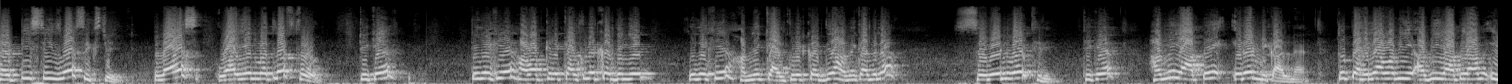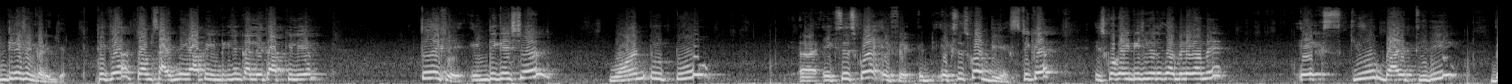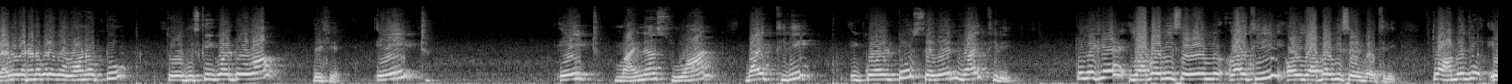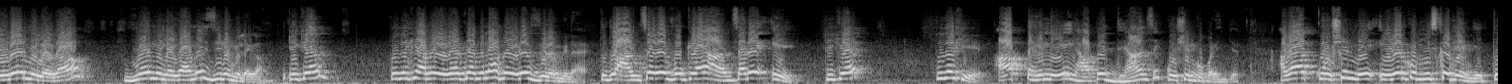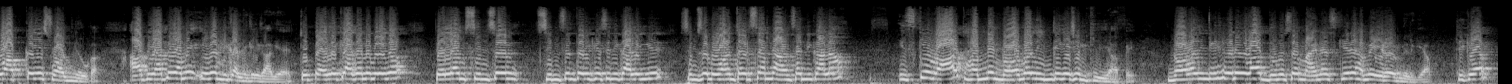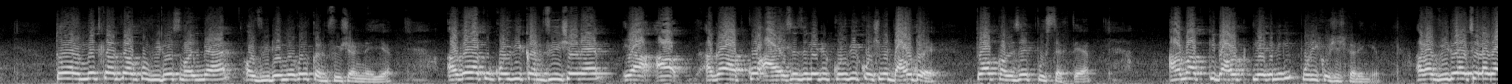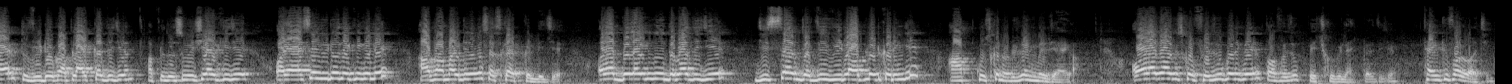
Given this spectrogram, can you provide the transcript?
thirty six by sixteen plus y n मतलब फोर ठीक है? तो देखिए, हम आपके लिए कैलकुलेट कर देंगे। तो देखिए, हमने कैलकुलेट कर दिया, हमें क्या मिला? सेवन बाई थ्री ठीक है? हमें यहाँ पे एरर निकालना है। तो पहले हम अभी अभी यहाँ पे हम इंटीग्रेशन करेंगे, ठीक है? तो हम साइड में यहाँ पे इंटीग्रेशन कर लेते हैं आपके लिए। तो देखिए integration one to two x square f x square d ठीक है? इसको का इंटीग्रेशन तो क्या मिलेगा हमें? X cube by three value बैठाना पड़ेगा वन और टू तो जिसके इक्वल टू होगा, देखिए eight eight minus one by three equal to seven by three तो देखिए, यहाँ पर भी सेवन बाई थ्री और यहाँ पर भी सेवन बाई थ्री तो हमें जो एरर मिलेगा, वो मिलेगा, हमें ज़ीरो मिलेगा. ठीक है? तो देखिए, हमें एरर क्या मिला? हमें एरर ज़ीरो मिला है. तो जो आंसर है, वो क्या है? आंसर है ए ठीक है? तो देखिए, आप पहले यहाँ पे ध्यान से क्वेश्चन को पढ़ेंगे। अगर आप क्वेश्चन में एरर को मिस कर देंगे तो आपका ये सॉल्व नहीं होगा। आप यहाँ पे हमें एरर निकालने के लिए आ गया है। तो पहले क्या करना पड़ेगा? पहले हम सिम्सन सिम्सन तरीके से निकालेंगे। सिम्सन वन थर्ड से हमने आंसर निकाला। इसके बाद हमने नॉर्मल इंटीग्रेशन की यहाँ पे। नॉर्मल इंटीग्रेशन करने के बाद दोनों से माइनस किए, हमें एरर मिल गया। ठीक है? तो उम्मीद करता हूँ आपको वीडियो समझ में आया और वीडियो में कोई कंफ्यूजन नहीं है। अगर आपको कोई भी कंफ्यूजन है या आप, अगर आपको आई से रिलेटेड कोई भी क्वेश्चन में डाउट है तो आप कमेंट से पूछ सकते हैं। हम आपकी डाउट क्लियर करने की पूरी कोशिश करेंगे। अगर वीडियो अच्छा लगा है तो वीडियो को आप लाइक कर दीजिए अपने दोस्तों को शेयर कीजिए और ऐसे वीडियो देखने के लिए आप हमारे चैनल को सब्सक्राइब कर लीजिए। और आप बेल आइकन को दबा दीजिए जिससे आप जब भी वीडियो अपलोड करेंगे आपको उसका नोटिफिकेशन मिल जाएगा। और अगर आप इसको फेसबुक पर देख रहे हैं तो आप फेसबुक पेज को भी लाइक कर दीजिए। Thank you for watching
